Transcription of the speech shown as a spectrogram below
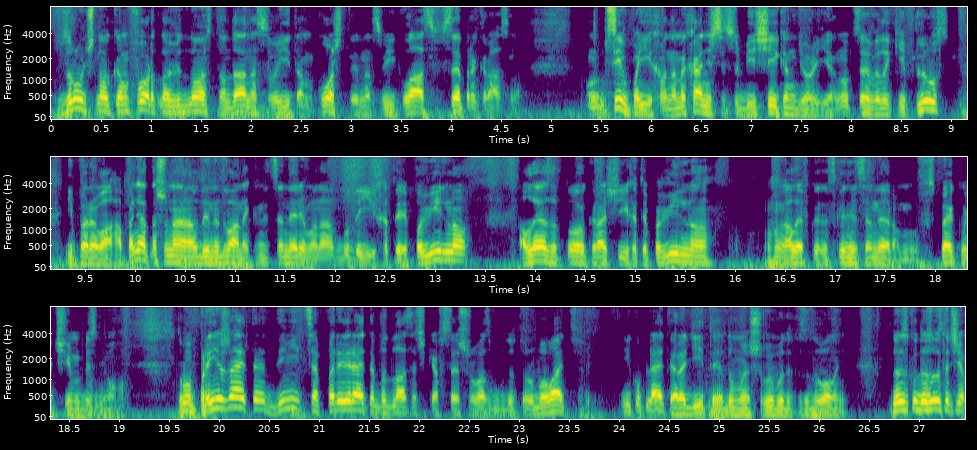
Зручно, комфортно, відносно, да, на свої там кошти, на свій клас, все прекрасно. Сів, поїхав на механіці собі, ще й кондьор є. Ну, це великий плюс і перевага. Понятно, що на 1.2 на кондиціонері вона буде їхати повільно, але зато краще їхати повільно, але з кондиціонером в спеку, чим без нього. Тому приїжджайте, дивіться, перевіряйте, будь ласка, все, що вас буде турбувати. І купляйте, радійте. Я думаю, що ви будете задоволені. До зв'язку до зустрічі.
